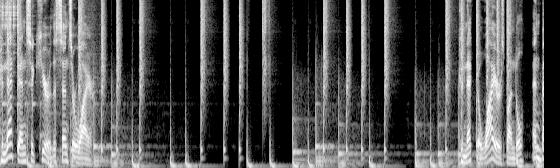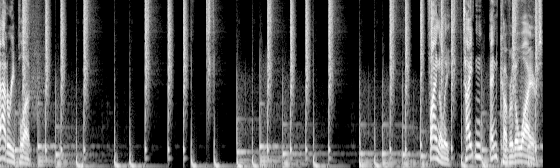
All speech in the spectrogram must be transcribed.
Connect and secure the sensor wire. Connect the wires bundle and battery plug. Finally, tighten and cover the wires.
